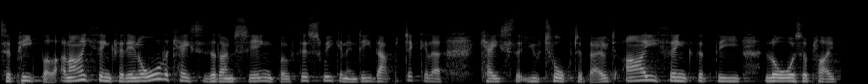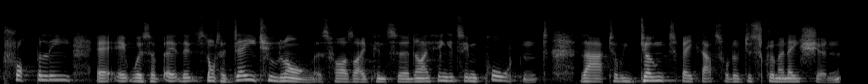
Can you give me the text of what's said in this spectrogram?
to people. And I think that in all the cases that I'm seeing, both this week and indeed that particular case that you've talked about, I think that the law was applied properly. Uh, it was a, it's not a day too long, as far as I'm concerned. And I think it's important that we don't make that sort of discrimination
